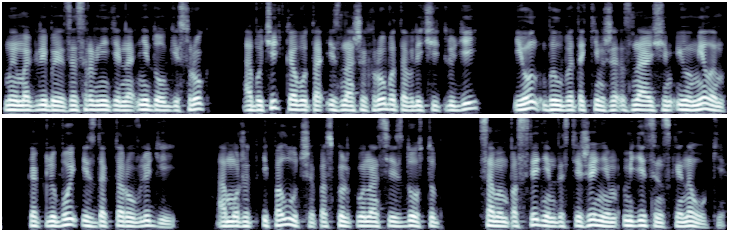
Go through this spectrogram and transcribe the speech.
Мы могли бы за сравнительно недолгий срок обучить кого-то из наших роботов лечить людей, и он был бы таким же знающим и умелым, как любой из докторов людей. А может и получше, поскольку у нас есть доступ к самым последним достижениям медицинской науки.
